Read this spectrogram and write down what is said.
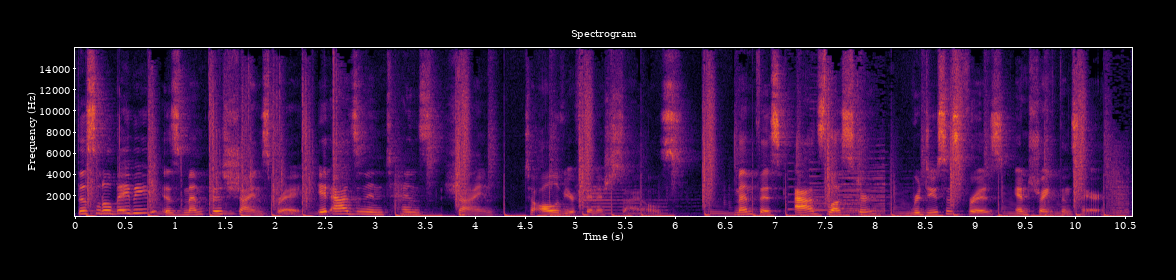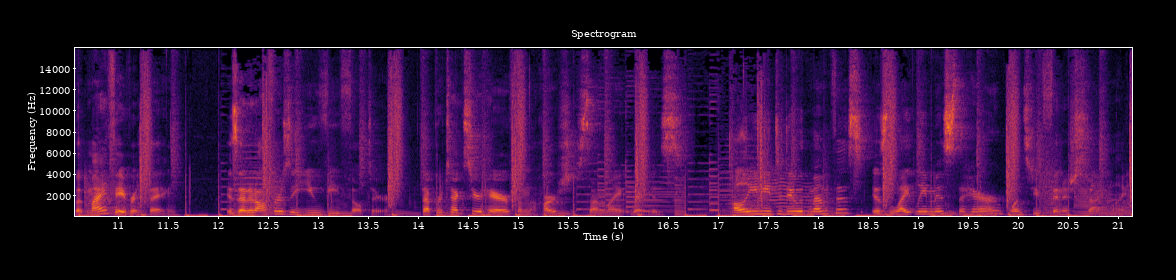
This little baby is Memphis Shine Spray. It adds an intense shine to all of your finished styles. Memphis adds luster, reduces frizz, and strengthens hair. But my favorite thing is that it offers a UV filter that protects your hair from the harsh sunlight rays. All you need to do with Memphis is lightly mist the hair once you finish styling.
